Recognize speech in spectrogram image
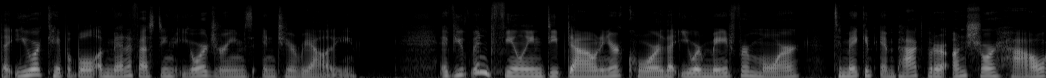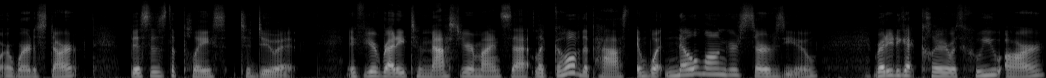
that you are capable of manifesting your dreams into your reality. If you've been feeling deep down in your core that you are made for more, to make an impact, but are unsure how or where to start, this is the place to do it. If you're ready to master your mindset, let go of the past and what no longer serves you, ready to get clear with who you are,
